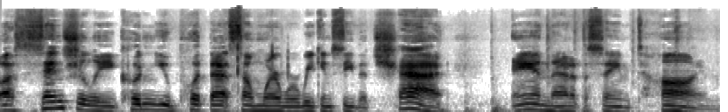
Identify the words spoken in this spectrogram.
essentially, couldn't you put that somewhere where we can see the chat and that at the same time?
